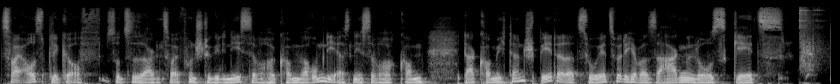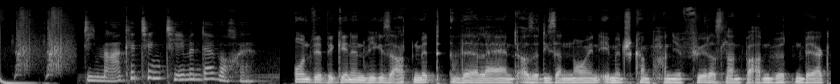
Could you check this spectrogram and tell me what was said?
zwei Ausblicke auf sozusagen zwei Fundstücke, die nächste Woche kommen. Warum die erst nächste Woche kommen, da komme ich dann später dazu. Jetzt würde ich aber sagen, los geht's. Die Marketing-Themen der Woche. Und wir beginnen, wie gesagt, mit The Land, also dieser neuen Image-Kampagne für das Land Baden-Württemberg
